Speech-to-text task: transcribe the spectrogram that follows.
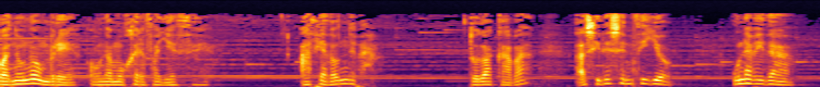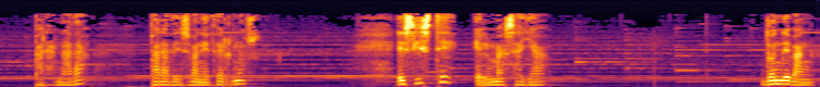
Cuando un hombre o una mujer fallece, ¿hacia dónde va? ¿Todo acaba así de sencillo? ¿Una vida para nada? ¿Para desvanecernos? ¿Existe el más allá? ¿Dónde van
